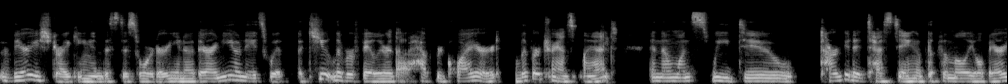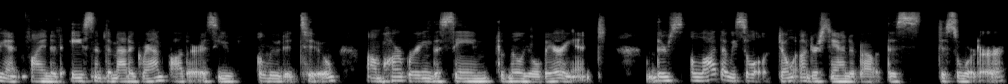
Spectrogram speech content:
very striking in this disorder. You know, there are neonates with acute liver failure that have required liver transplant. And then once we do targeted testing of the familial variant, find an asymptomatic grandfather, as you've alluded to, um, harboring the same familial variant. There's a lot that we still don't understand about this disorder.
